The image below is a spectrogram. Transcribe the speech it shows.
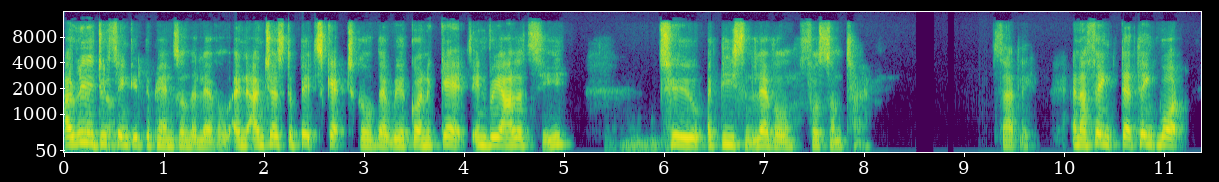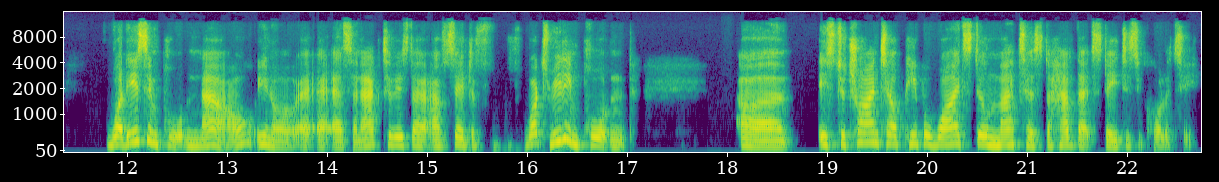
I really do think it depends on the level. And I'm just a bit skeptical that we're going to get in reality to a decent level for some time, sadly. And I think that think what what is important now, you know, as an activist, I've said what's really important uh, is to try and tell people why it still matters to have that status equality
